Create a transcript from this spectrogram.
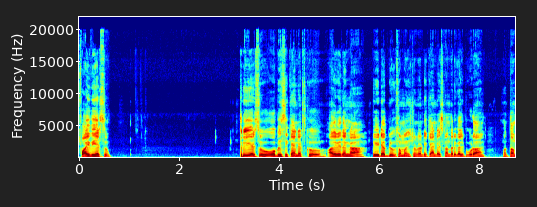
five years. Three years OBC క్యాండిడేట్స్కు అదేవిధంగా పీడబ్ల్యూకి సంబంధించినటువంటి క్యాండిడేట్స్కి అందరు కలిపి కూడా మొత్తం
